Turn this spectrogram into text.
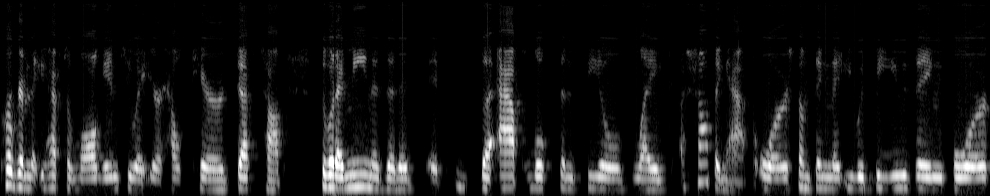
program that you have to log into at your healthcare desktop. So what I mean is that it, it, the app looks and feels like a shopping app or something that you would be using for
